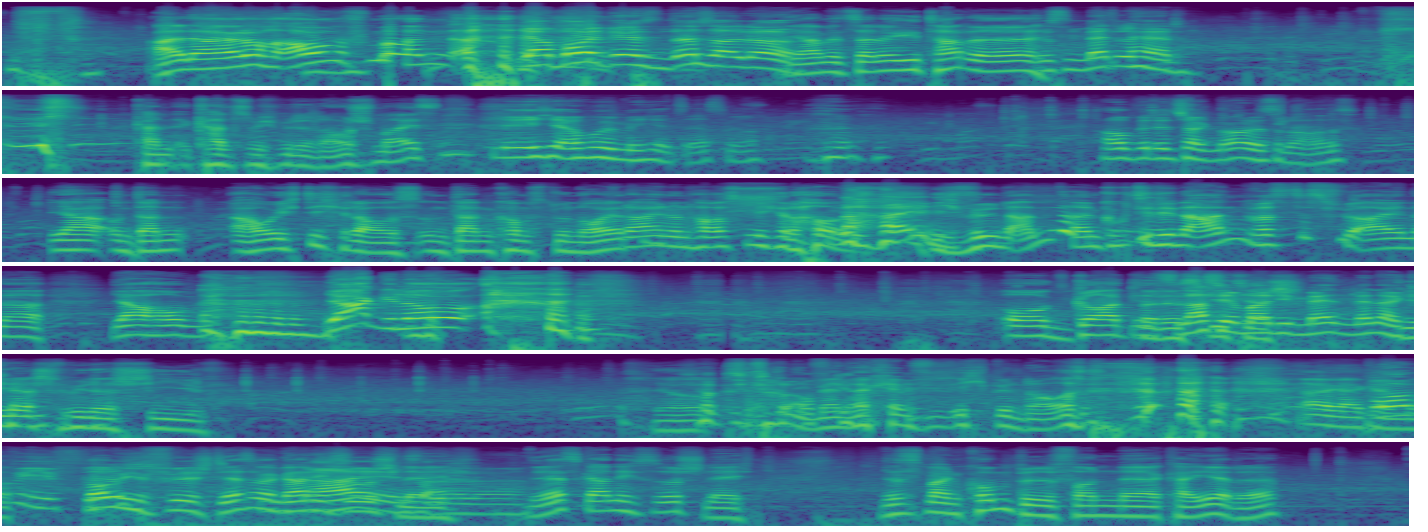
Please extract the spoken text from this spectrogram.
Alter, hör doch auf, Mann! Ja, moin, wer ist denn das, Alter? ja, mit seiner Gitarre. Das ist ein Metalhead. Kann, kannst du mich bitte rausschmeißen? Nee, ich erhol mich jetzt erstmal. Hau bitte Chuck Norris raus. Ja, und dann hau ich dich raus. Und dann kommst du neu rein und haust mich raus. Nein. Ich will einen anderen. Guck dir den an. Was ist das für einer? Ja, hau mich. ja, genau. oh Gott, Jetzt das lass geht hier mal ja die Män Männer Geht ja kämpfen. schon wieder schief. Jo, hab dich die Männer kämpfen, ich bin raus. ah, ja, Bobby Fish. Bobby Fish, der ist aber gar Nice, nicht so schlecht. Alter. Der ist gar nicht so schlecht. Das ist mein Kumpel von der Karriere.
